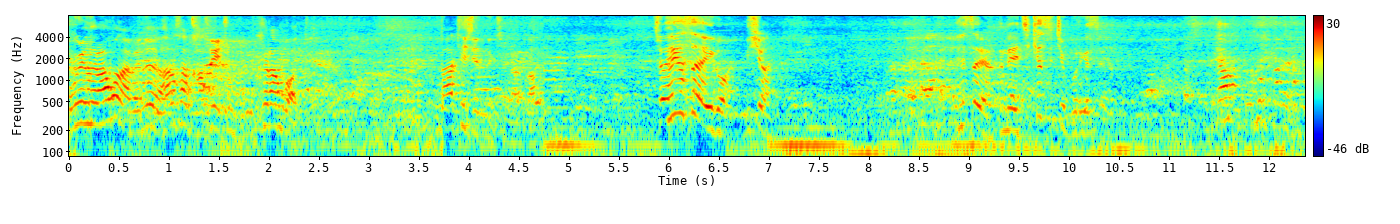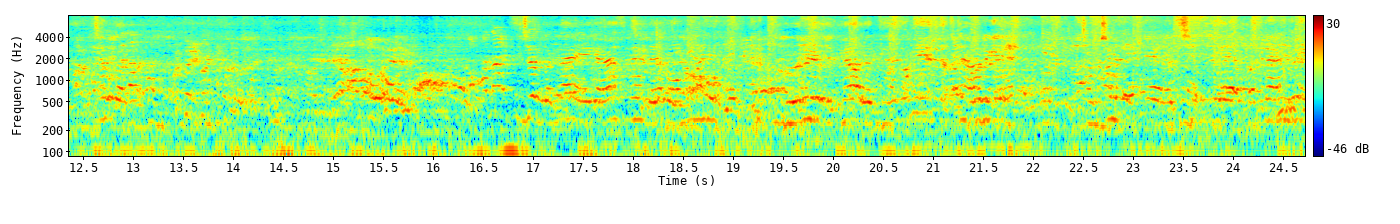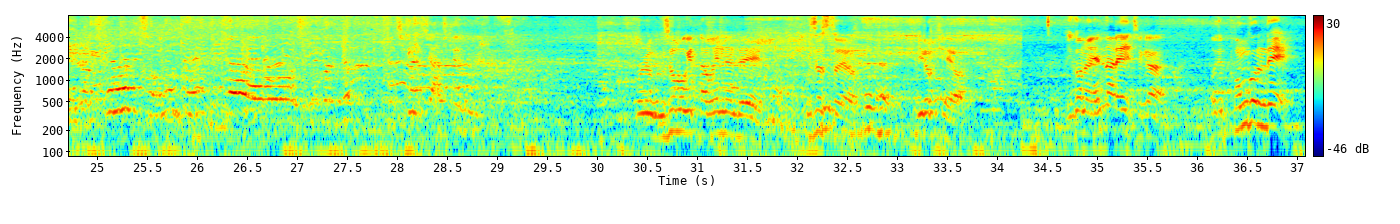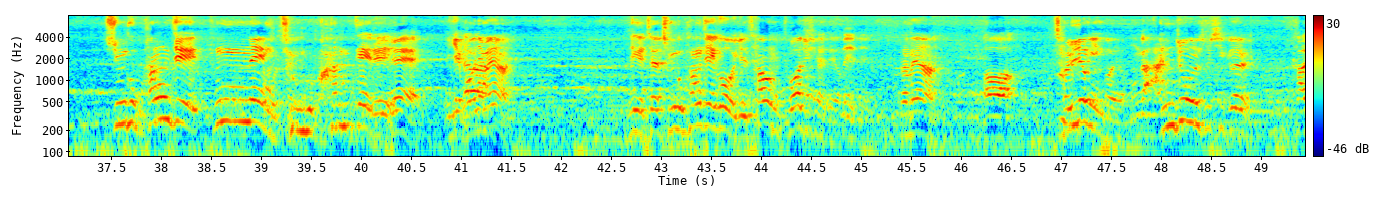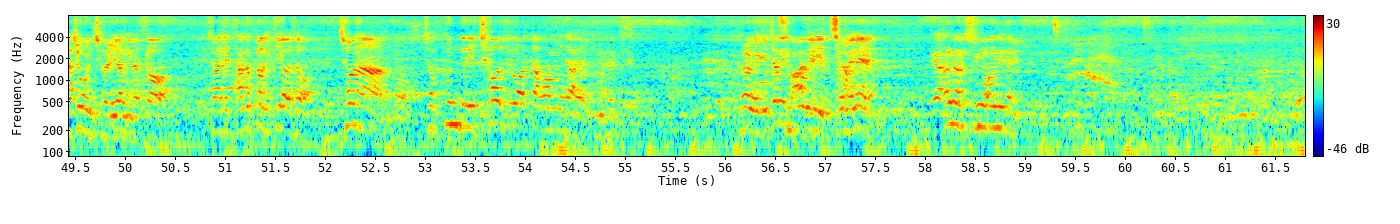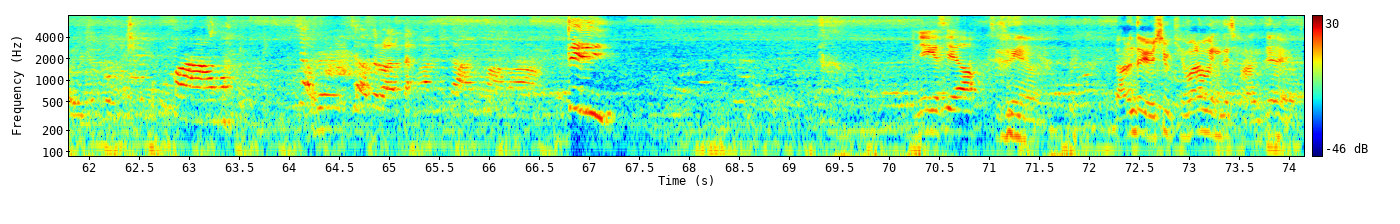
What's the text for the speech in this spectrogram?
공연을 하고 나면은 항상 가슴이 좀 뭉클한 것 같아요 따뜻해지는 느낌이랄까 저 했어요 이거 미션 했어요. 근데 지켰을지 모르겠어요. 형? 미쳤다. 미쳤다. 오늘 웃어보겠다고 했는데 웃었어요. 이렇게 요. 이거는 옛날에 제가 어디 본 건데 중국 황제 흉내 모습. 중국 황제를 예, 이게 뭐냐면 이게 제가 중국 황제고 이게 상황 도와주셔야 돼요. 네네. 그러면 어 전령인 거예요. 뭔가 안 좋은 소식을 가져온 전령이라서 저한테 다급하게 뛰어서 전하 뭐 적군들이 쳐 들어왔다고 합니다. 이렇게 해주세요. 그럼 여기 저기 와주겠죠 그러면은 제가 항상 황제들이 있어요. 마마 저를 쳐들어왔다고 합니다 마마 안녕히 계세요. 죄송해요. 나름대로 열심히 개발하고 있는데 잘 안 되네요.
